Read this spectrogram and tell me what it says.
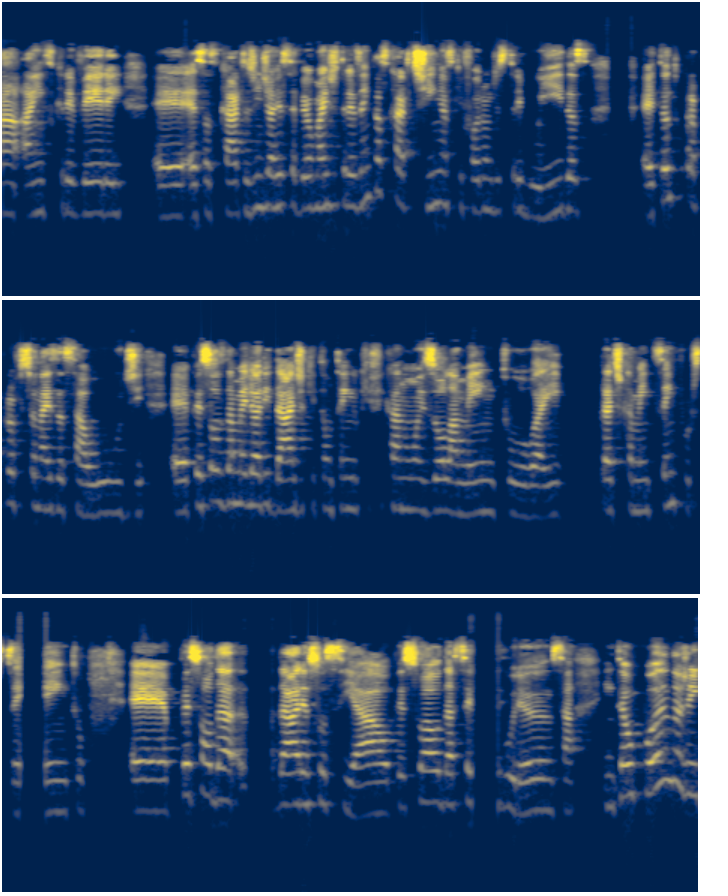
a, inscreverem é, essas cartas. A gente já recebeu mais de 300 cartinhas que foram distribuídas, é, tanto para profissionais da saúde, é, pessoas da melhor idade que estão tendo que ficar num isolamento aí praticamente 100%, é, pessoal da, da área social, pessoal da segurança. Então, quando a gente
